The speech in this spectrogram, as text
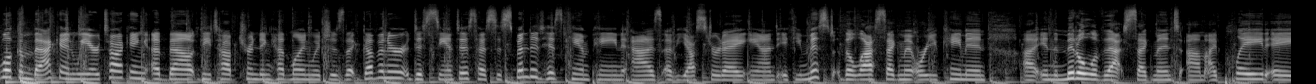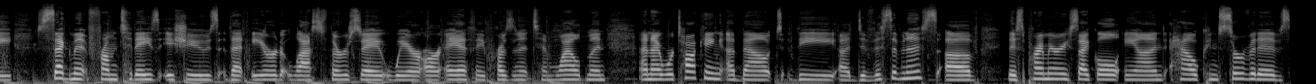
Welcome back, and we are talking about the top trending headline, which is that Governor DeSantis has suspended his campaign as of yesterday. And if you missed the last segment or you came in uh, in the middle of that segment, um, I played a segment from today's issues that aired last Thursday, where our AFA president Tim Wildmon, and I were talking about the uh, divisiveness of this primary cycle and how conservatives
